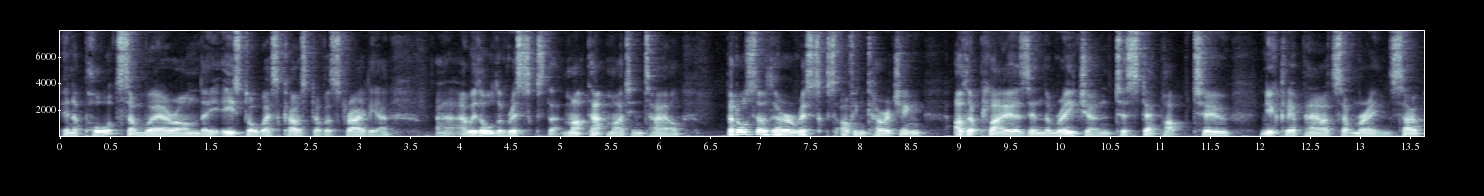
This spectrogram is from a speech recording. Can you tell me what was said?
in a port somewhere on the east or west coast of Australia, uh, with all the risks that might, that might entail. But also there are risks of encouraging other players in the region to step up to nuclear powered submarines. So,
